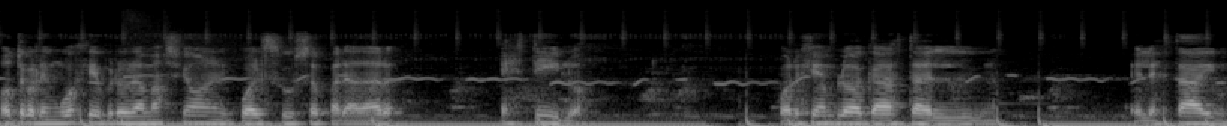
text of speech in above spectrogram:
otro lenguaje de programación el cual se usa para dar estilo. Por ejemplo, acá está el, el style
